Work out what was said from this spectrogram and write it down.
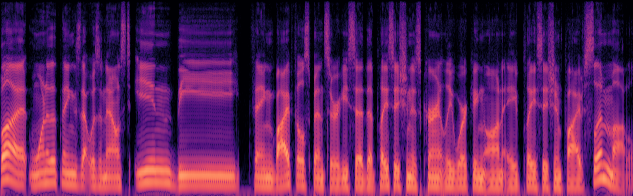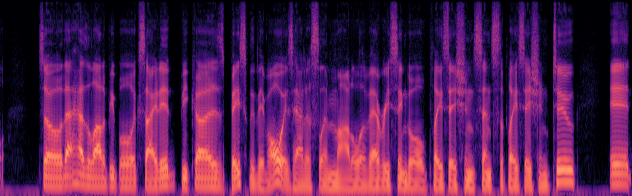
But one of the things that was announced in the thing by Phil Spencer, he said that PlayStation is currently working on a PlayStation 5 Slim model. So that has a lot of people excited because basically they've always had a slim model of every single PlayStation since the PlayStation 2 it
